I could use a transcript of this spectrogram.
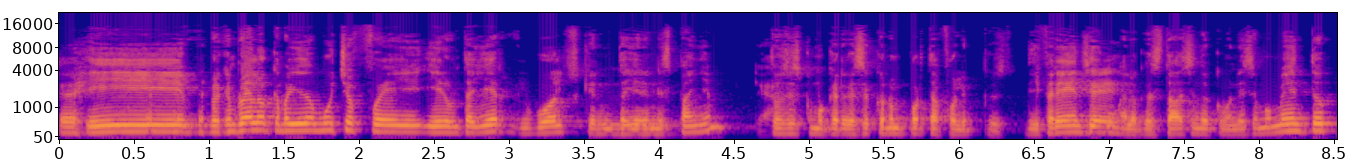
Y, por ejemplo, algo que me ayudó mucho fue ir a un taller, el Wolves, que era un taller en Mm, España. Entonces, como que regresé con un portafolio pues, diferente Sí. a lo que estaba haciendo como en ese momento.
